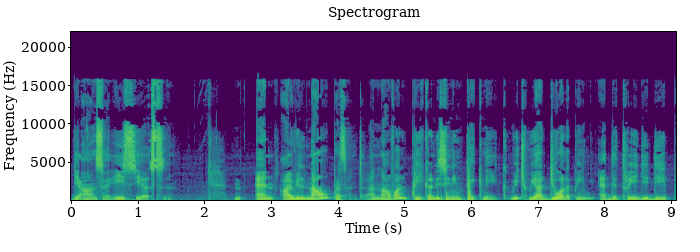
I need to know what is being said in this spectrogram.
The answer is yes. And I will now present a novel preconditioning technique which we are developing at the 3G Deep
